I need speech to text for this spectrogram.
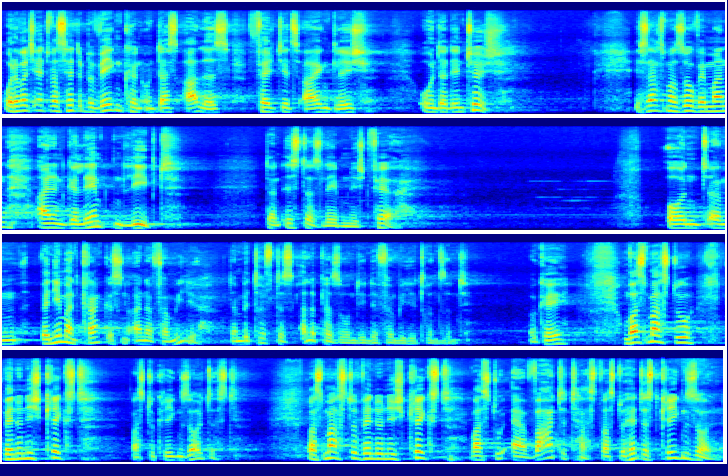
oder weil ich etwas hätte bewegen können. Und das alles fällt jetzt eigentlich unter den Tisch. Ich sage es mal so, wenn man einen Gelähmten liebt, dann ist das Leben nicht fair. Und ähm, wenn jemand krank ist in einer Familie, dann betrifft das alle Personen, die in der Familie drin sind. Okay? Und was machst du, wenn du nicht kriegst, was du kriegen solltest? Was machst du, wenn du nicht kriegst, was du erwartet hast, was du hättest kriegen sollen?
